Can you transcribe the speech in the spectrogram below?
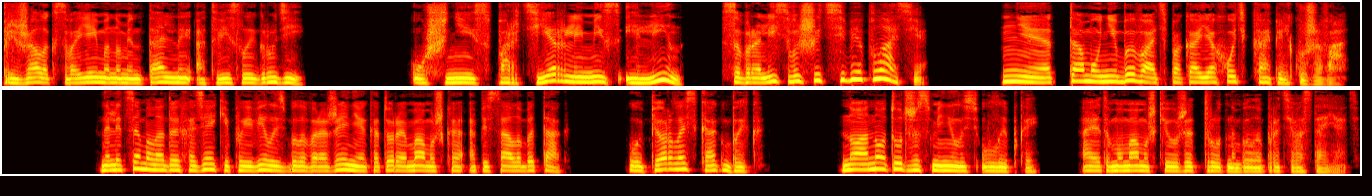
прижала к своей монументальной отвислой груди. Уж не из портьер ли мисс Илин собрались вышить себе платье? Нет, тому не бывать, пока я хоть капельку жива. На лице молодой хозяйки появилось было выражение, которое мамушка описала бы так. Уперлась, как бык. Но оно тут же сменилось улыбкой, а этому мамушке уже трудно было противостоять.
